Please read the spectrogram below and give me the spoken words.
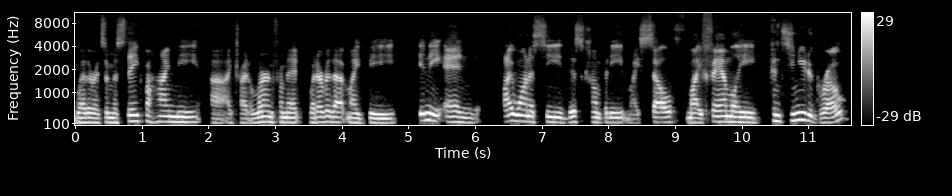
whether it's a mistake behind me, uh, I try to learn from it, whatever that might be. In the end, I want to see this company, myself, my family continue to grow.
